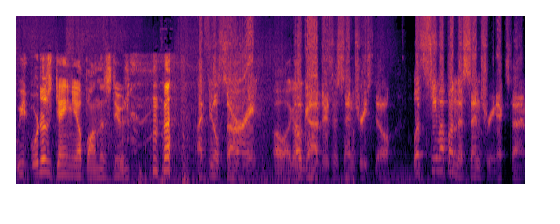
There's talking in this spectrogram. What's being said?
We, we're just ganging up on this dude. I feel sorry. oh, I got Oh god, there's a sentry still. Let's team up on the sentry next time.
